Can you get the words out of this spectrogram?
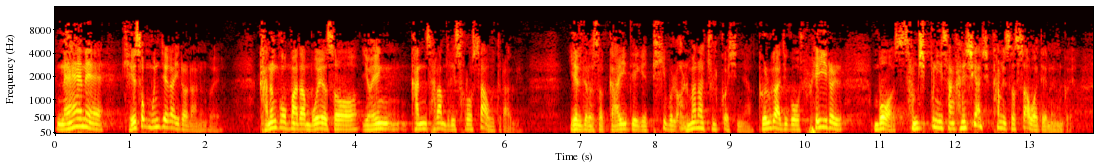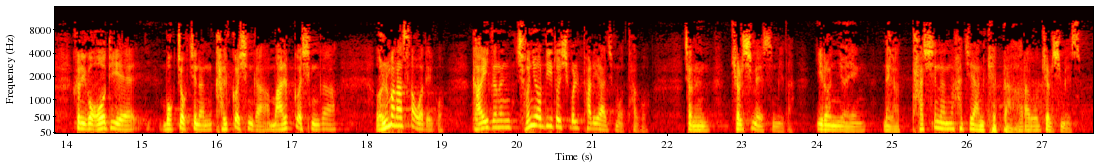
내내 계속 문제가 일어나는 거예요. 가는 곳마다 모여서 여행 간 사람들이 서로 싸우더라고요. 예를 들어서 가이드에게 팁을 얼마나 줄 것이냐. 그걸 가지고 회의를 뭐 30분 이상 1시간씩 하면서 싸워대는 거예요. 그리고 어디에 목적지는 갈 것인가 말 것인가 얼마나 싸워대고 가이드는 전혀 리더십을 발휘하지 못하고 저는 결심했습니다. 이런 여행 내가 다시는 하지 않겠다라고 결심했습니다.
